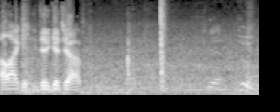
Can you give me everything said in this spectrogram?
I like it. You did a good job. Yeah.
